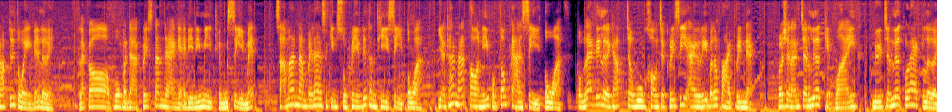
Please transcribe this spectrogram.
รับด้วยตัวเองได้เลย แล้วก็พวกบรรดาคริสตัลแดงเนี่ยไอดีนี้มีถึง 4 เม็ดสามารถนำไปแลกสกินซูพรีมได้ทันที 4 ตัว อย่างถ้าณตอนนี้ผมต้องการ 4 ตัว ผมแลกได้เลยครับ จะวูคองจะคริซี่ไอรีบัตเตอร์ไฟกรีนเน็ตเพราะฉะนั้นจะเลือกเก็บไว้ หรือจะเลือกแลกเลย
